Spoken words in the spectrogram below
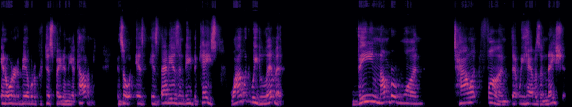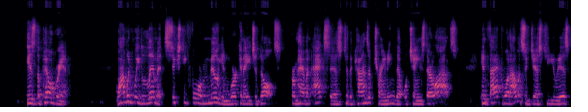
in order to be able to participate in the economy. And so, if, that is indeed the case, why would we limit the number one talent fund that we have as a nation is the Pell Grant. Why would we limit 64 million working age adults from having access to the kinds of training that will change their lives? In fact, what I would suggest to you is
